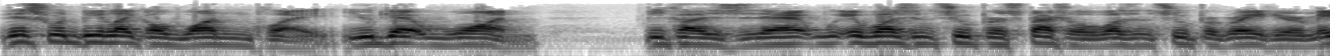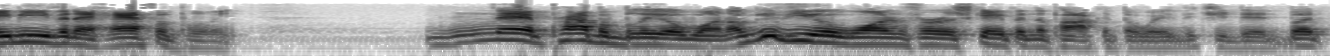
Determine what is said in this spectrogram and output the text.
this would be like a one play. You'd get one because that, it wasn't super special. It wasn't super great here. Maybe even a half a point. Nah, probably a one. I'll give you a one for escaping the pocket the way that you did. But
